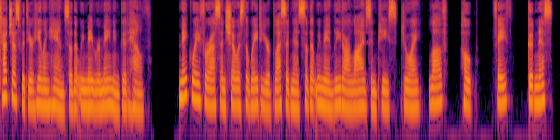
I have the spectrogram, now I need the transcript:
Touch us with your healing hand so that we may remain in good health. Make way for us and show us the way to your blessedness so that we may lead our lives in peace, joy, love, hope, faith, goodness,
